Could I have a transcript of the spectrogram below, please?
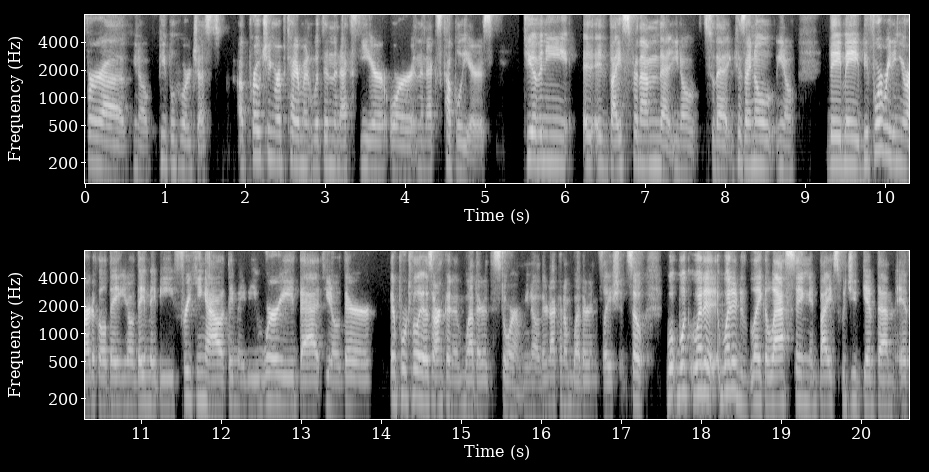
for uh, you know people who are just approaching retirement within the next year or in the next couple years, do you have any advice for them that you know so that because I know you know they may before reading your article they you know they may be freaking out they may be worried that you know they're their portfolios aren't going to weather the storm you know they're not going to weather inflation. So what what what what did like a lasting advice would you give them if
